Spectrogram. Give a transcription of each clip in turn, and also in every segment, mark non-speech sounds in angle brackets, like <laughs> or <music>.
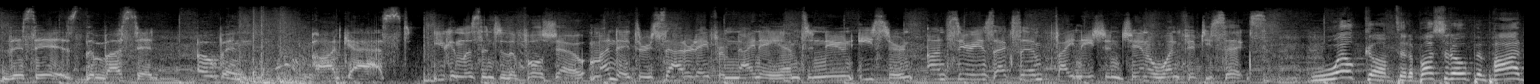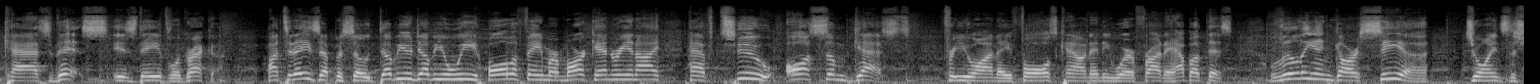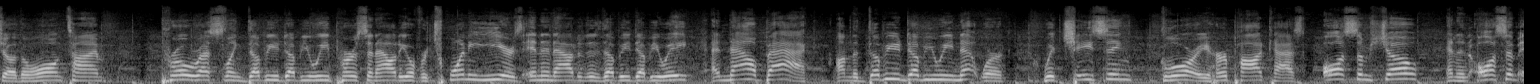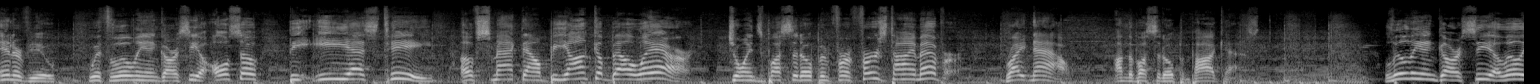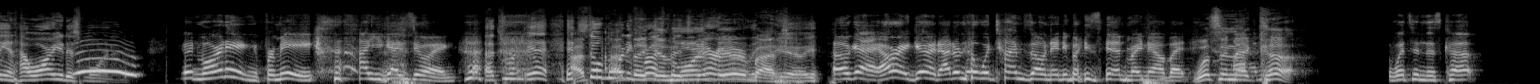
This is the Busted Open Podcast. You can listen to the full show Monday through Saturday from 9 a.m. to noon Eastern on SiriusXM Fight Nation Channel 156. Welcome to the Busted Open Podcast. This is Dave LaGreca. On today's episode, WWE Hall of Famer Mark Henry and I have two awesome guests for you on a Falls Count Anywhere Friday. How about this? Lillian Garcia joins the show, the longtime pro wrestling WWE personality over 20 years in and out of the WWE, and now back on the WWE network with Chasing Glory, her podcast. Awesome show and an awesome interview with Lillian Garcia. Also, the EST of SmackDown, Bianca Belair, joins Busted Open for a first time ever right now on the Busted Open podcast. Lillian Garcia. Lillian, how are you this morning? Good morning for me. <laughs> How you guys doing? That's right. Yeah, it's still morning I think for us, it's but morning it's very for everybody. for you. Okay, all right, good. I don't know what time zone anybody's in right now, but What's in that Um, cup? what's in this cup?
